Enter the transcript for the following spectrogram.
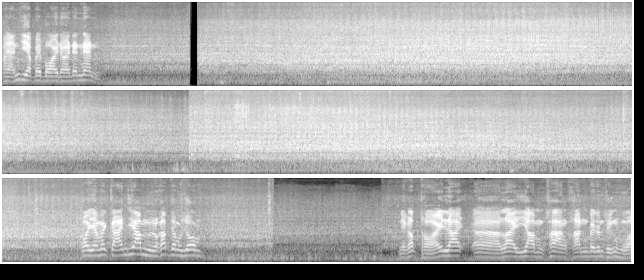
ขยันเหยียบบ่อยๆหน่อยแน่นๆ ก็ยังไม่การย่ำอยู่นะครับท่านผู้ชมเนี่ยครับถอยไล่ไล่ย่ำข้างคันไปจนถึงหัว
